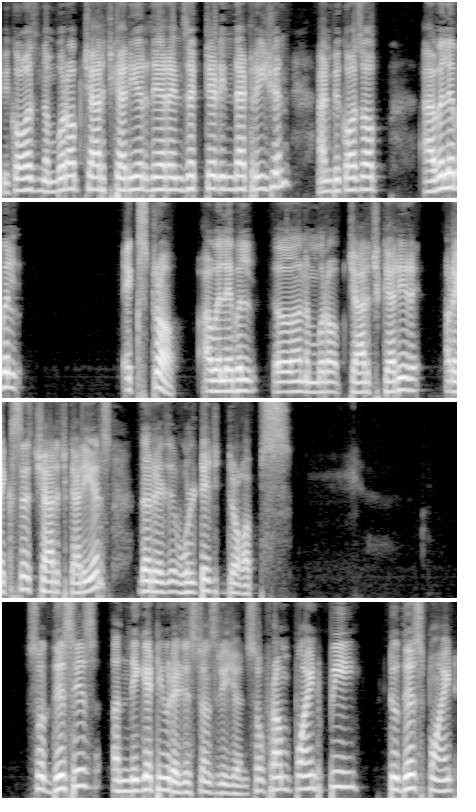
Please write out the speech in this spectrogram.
because number of charge carrier they are injected in that region and because of available extra available uh, number of charge carrier or excess charge carriers the voltage drops so this is a negative resistance region so from point p to this point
